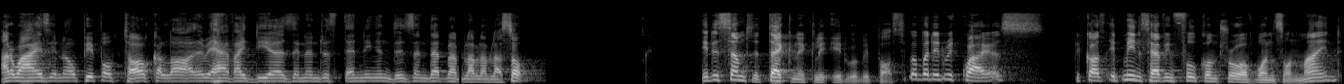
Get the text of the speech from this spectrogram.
Otherwise, you know, people talk a lot, we have ideas and understanding and this and that, blah, blah, blah, blah. So, it is something that technically it will be possible, but it requires, because it means having full control of one's own mind,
